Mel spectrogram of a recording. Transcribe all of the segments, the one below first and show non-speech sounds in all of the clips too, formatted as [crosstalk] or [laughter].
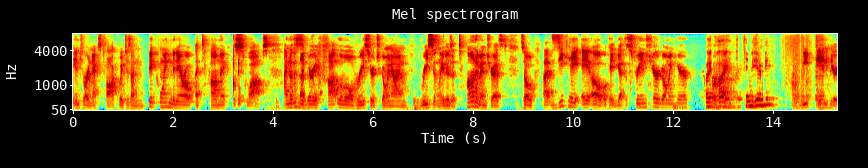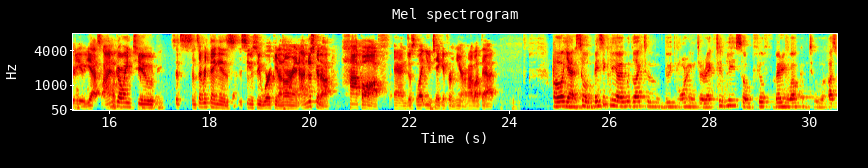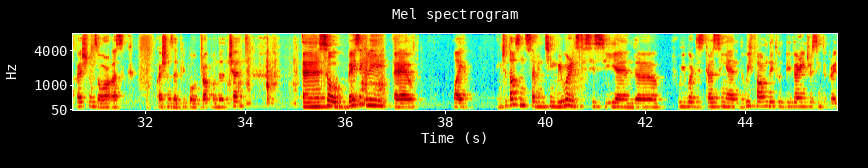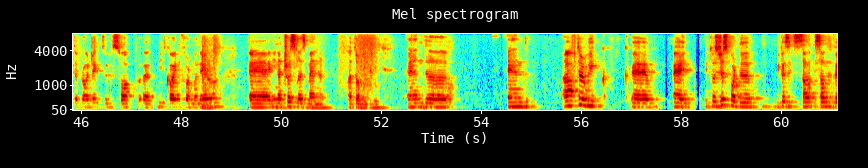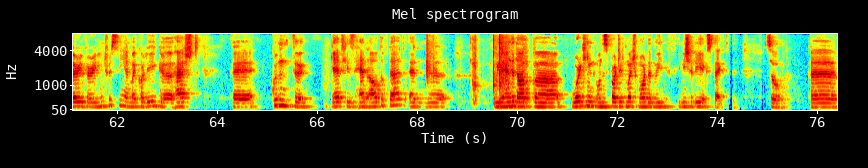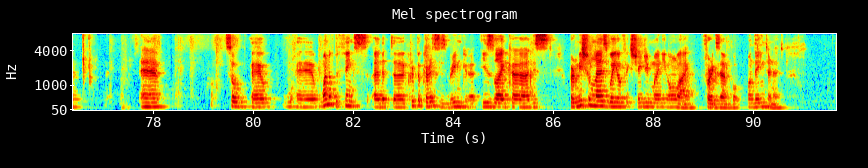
into our next talk, which is on Bitcoin Monero atomic swaps. I know this is a very hot level of research going on recently. There's a ton of interest. So uh, ZKAO, okay, you got the screen share going here. Hi, hi, can you hear me? We can hear you. Yes, I'm going to since since everything is seems to be working on our end. I'm just gonna hop off and just let you take it from here. How about that? Oh yeah, so basically I would like to do it more interactively. So feel very welcome to ask questions or ask questions that people drop on the chat. Uh, so basically, uh, like in 2017, we were in CCC and uh, we were discussing and we found it would be very interesting to create a project to swap uh, Bitcoin for Monero uh, in a trustless manner atomically. And uh, and after we, uh, I, it was just for the, because it, it, sounded very, very interesting and my colleague uh, Hashed uh, couldn't uh, get his head out of that. And uh, we ended up uh, working on this project much more than we initially expected. So, so uh, one of the things uh, that uh, cryptocurrencies bring uh, is like uh, this permissionless way of exchanging money online, for example, on the internet.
